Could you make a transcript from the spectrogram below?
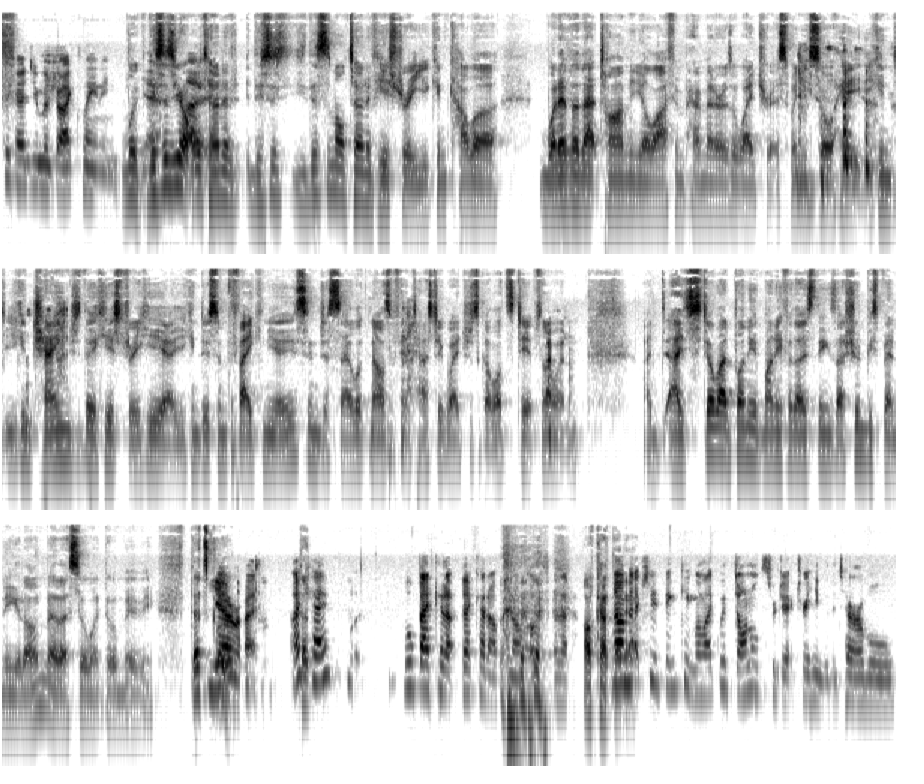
to go do my dry cleaning. Look, Yeah, this is your so- alternative. This is this is an alternative history. You can color whatever that time in your life in Parramatta as a waitress when you saw Heat. You can you can change the history here. You can do some fake news and just say, look, Noel's a fantastic waitress. Got lots of tips. And I went. I, I still had plenty of money for those things I should be spending it on, but I still went to a movie. That's good. Yeah, right. Okay. We'll back it up. Back it up, and I'll, I'll that. I'll cut No, that I'm out. actually thinking, well, like with Donald's trajectory, he with a terrible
